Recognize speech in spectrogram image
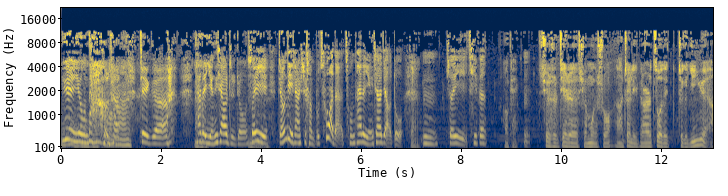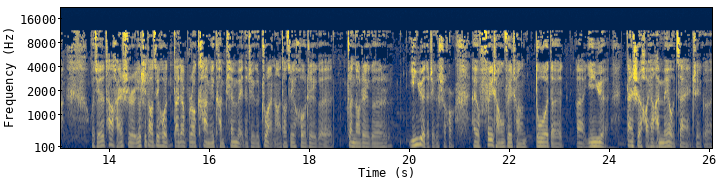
运用到了这个他的营销之中，所以整体上是很不错的。从他的营销角度。对，嗯，所以七分。OK，嗯，确实接着玄木的说啊，这里边做的这个音乐啊，我觉得他还是，尤其到最后，大家不知道看没看片尾的这个转啊，到最后这个转到这个音乐的这个时候，还有非常非常多的呃音乐，但是好像还没有在这个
